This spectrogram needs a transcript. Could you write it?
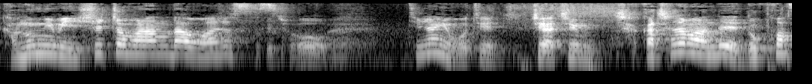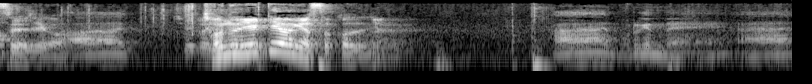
감독님이 실점을 한다고 하셨었고 그쵸. 네. 팀장님 어떻게 제가 지금 잠깐 찾아봤는데 놓고 왔어요 제가. 아, 제가 저는 이제- 1대 0이었었거든요. 네. 아 모르겠네. 아,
